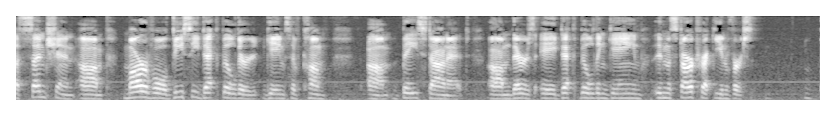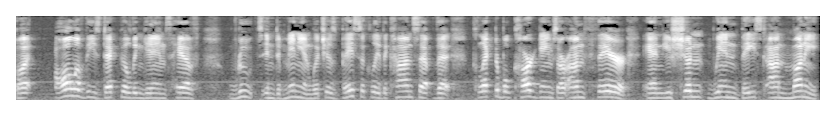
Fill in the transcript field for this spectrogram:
Ascension, um, Marvel, DC deck builder games have come um, based on it. Um, there's a deck building game in the Star Trek universe, but all of these deck building games have roots in Dominion, which is basically the concept that collectible card games are unfair and you shouldn't win based on money.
